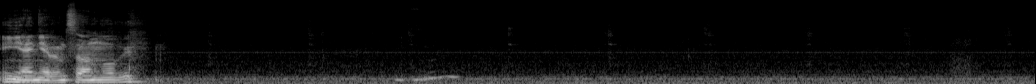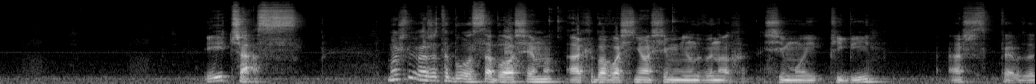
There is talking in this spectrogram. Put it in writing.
I nie, nie wiem co on mówi. I czas. Możliwe, że to było sub 8, a chyba właśnie 8 minut wynosi mój PB. Aż sprawdzę.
